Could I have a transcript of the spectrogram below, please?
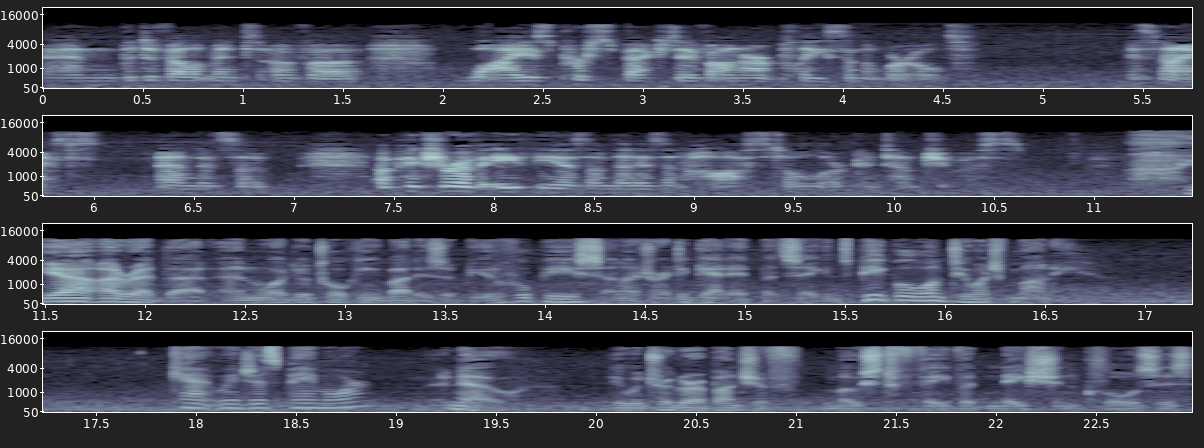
and the development of a wise perspective on our place in the world. It's nice, and it's a, a picture of atheism that isn't hostile or contemptuous. Yeah, I read that, and what you're talking about is a beautiful piece, and I tried to get it, but Sagan's people want too much money. Can't we just pay more? No. It would trigger a bunch of most favored nation clauses,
